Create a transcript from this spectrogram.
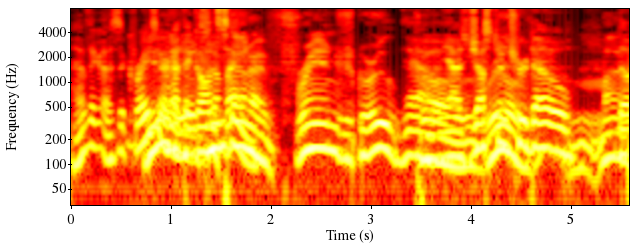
have they? Is it crazy or Yeah, have they there's gone some insane? kind of fringe group? Yeah, uh, yeah. It's Justin Trudeau, the,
